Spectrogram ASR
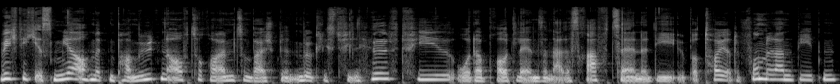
Wichtig ist mir auch mit ein paar Mythen aufzuräumen, zum Beispiel möglichst viel hilft viel oder Brautläden sind alles Raffzähne, die überteuerte Fummel anbieten.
